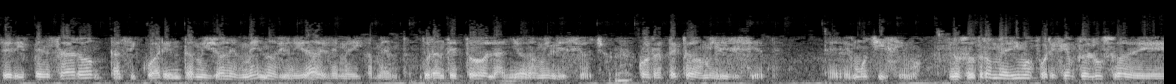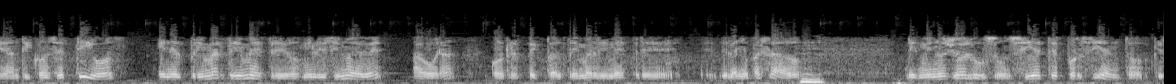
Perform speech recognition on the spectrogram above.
se dispensaron casi 40 millones menos de unidades de medicamentos durante todo el año 2018 con respecto a 2017 es muchísimo. Nosotros medimos, por ejemplo, el uso de anticonceptivos en el primer trimestre de 2019, ahora, con respecto al primer trimestre del año pasado, mm. disminuyó el uso un 7%, que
